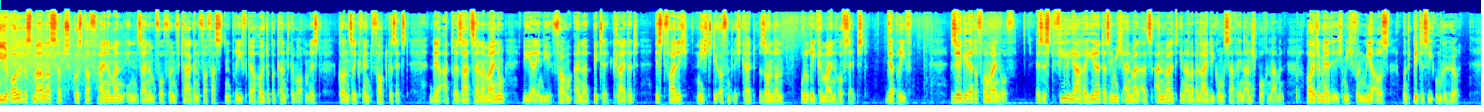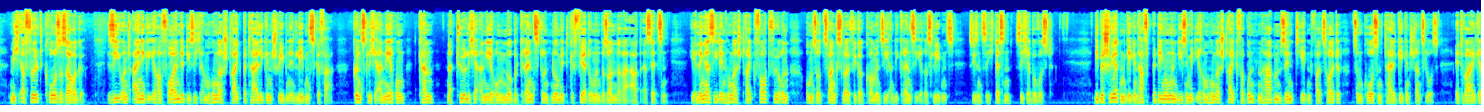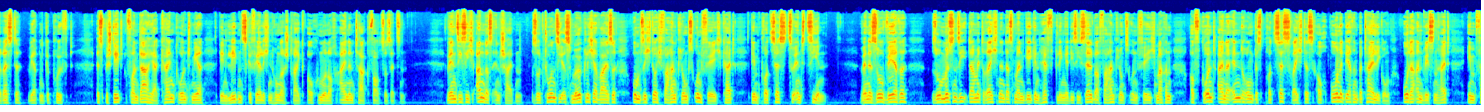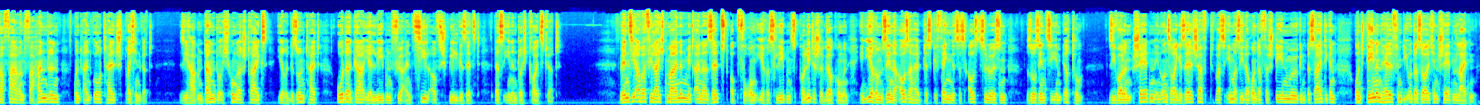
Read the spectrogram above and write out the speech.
Die Rolle des Mahners hat Gustav Heinemann in seinem vor fünf Tagen verfassten Brief, der heute bekannt geworden ist, konsequent fortgesetzt. Der Adressat seiner Meinung, die er in die Form einer Bitte kleidet, ist freilich nicht die Öffentlichkeit, sondern Ulrike Meinhof selbst. Der Brief Sehr geehrte Frau Meinhof, es ist viele Jahre her, dass Sie mich einmal als Anwalt in einer Beleidigungssache in Anspruch nahmen. Heute melde ich mich von mir aus und bitte Sie um Gehör. Mich erfüllt große Sorge. Sie und einige Ihrer Freunde, die sich am Hungerstreik beteiligen, schweben in Lebensgefahr. Künstliche Ernährung kann natürliche Ernährung nur begrenzt und nur mit Gefährdungen besonderer Art ersetzen. Je länger Sie den Hungerstreik fortführen, umso zwangsläufiger kommen Sie an die Grenze Ihres Lebens. Sie sind sich dessen sicher bewusst. Die Beschwerden gegen Haftbedingungen, die Sie mit Ihrem Hungerstreik verbunden haben, sind, jedenfalls heute, zum großen Teil gegenstandslos etwaige Reste werden geprüft. Es besteht von daher kein Grund mehr, den lebensgefährlichen Hungerstreik auch nur noch einen Tag fortzusetzen. Wenn Sie sich anders entscheiden, so tun Sie es möglicherweise, um sich durch Verhandlungsunfähigkeit dem Prozess zu entziehen. Wenn es so wäre, so müssen Sie damit rechnen, dass man gegen Häftlinge, die sich selber verhandlungsunfähig machen, aufgrund einer Änderung des Prozessrechtes auch ohne deren Beteiligung oder Anwesenheit im Verfahren verhandeln und ein Urteil sprechen wird. Sie haben dann durch Hungerstreiks ihre Gesundheit oder gar ihr Leben für ein Ziel aufs Spiel gesetzt, das ihnen durchkreuzt wird. Wenn Sie aber vielleicht meinen, mit einer Selbstopferung Ihres Lebens politische Wirkungen in Ihrem Sinne außerhalb des Gefängnisses auszulösen, so sind Sie im Irrtum. Sie wollen Schäden in unserer Gesellschaft, was immer Sie darunter verstehen mögen, beseitigen und denen helfen, die unter solchen Schäden leiden.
